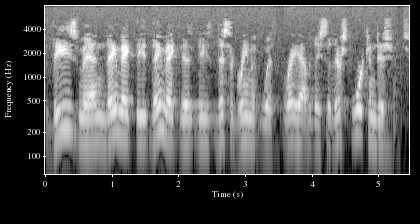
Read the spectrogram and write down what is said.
These men, they make the, they make the, this agreement with Rahab. They said there's four conditions.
